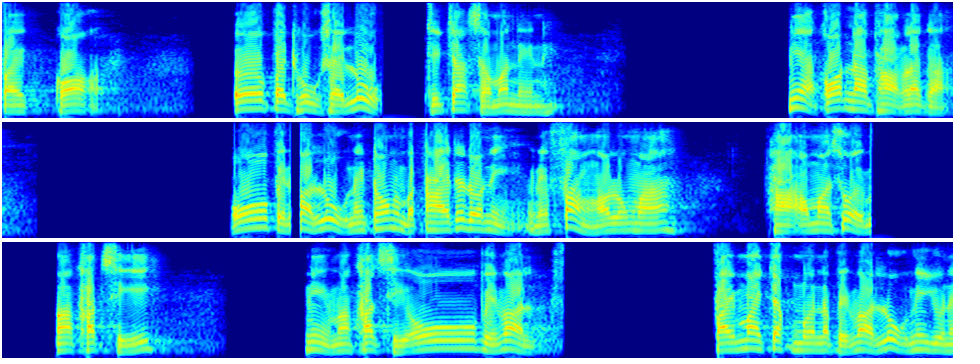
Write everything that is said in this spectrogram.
ไปเกาะเออ ไปถูกใส่ลูกจิจ้าสามเณรนี่เนี่ยเกาะหน้าผากแล้วก็โอ้ เป็นว่าลูกในท้องมันตายได้โดนนี่เนี่งเอาลงมาพาเอามาช่วย มาคัดสี นี่มาคัดสีโอ้เป็นว่า ไฟไหม้จักเมือนแล้วเป็นว่าลูกนี่อยู่ใน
